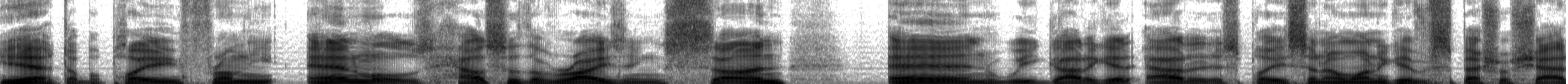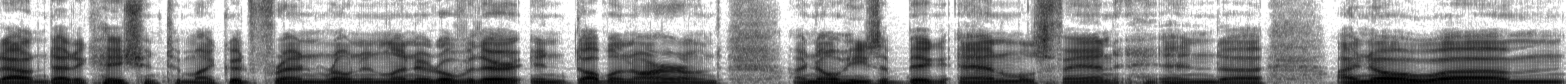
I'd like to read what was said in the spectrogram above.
Yeah, double play from the Animals, House of the Rising Sun. And we got to get out of this place. And I want to give a special shout out and dedication to my good friend Ronan Leonard over there in Dublin, Ireland. I know he's a big Animals fan. And uh, I know um,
